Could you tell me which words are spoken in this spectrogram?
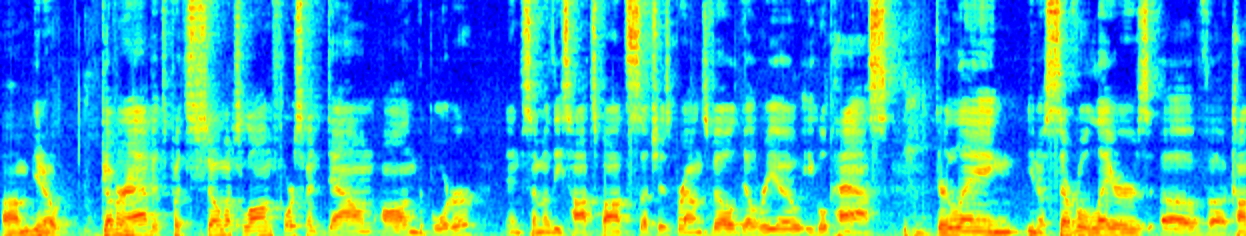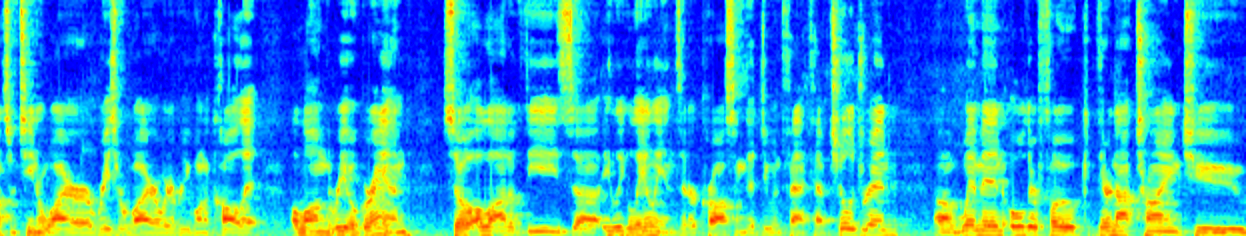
Um, you know, Governor Abbott's put so much law enforcement down on the border in some of these hotspots, such as Brownsville, Del Rio, Eagle Pass. They're laying, you know, several layers of uh, concertina wire, razor wire, whatever you want to call it, along the Rio Grande. So a lot of these uh, illegal aliens that are crossing that do in fact have children, uh, women, older folk, they're not trying to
